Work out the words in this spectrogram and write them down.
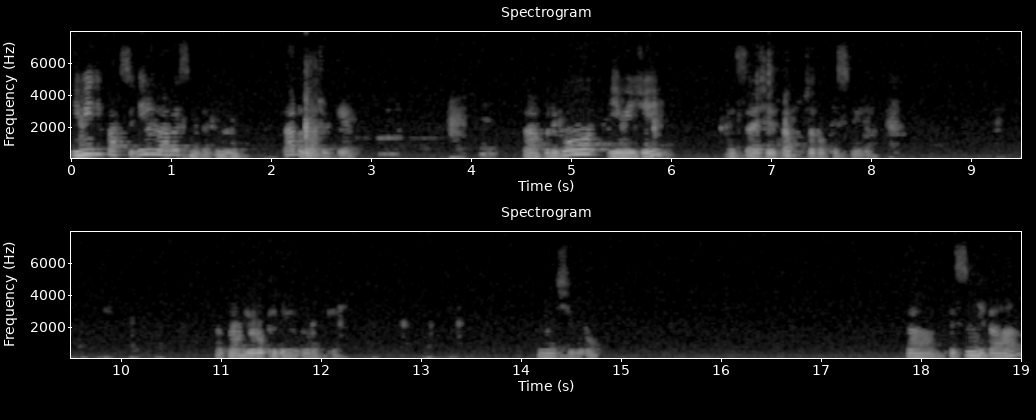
이미지 박스 1로 하겠습니다. 1로. 따로 놔줄게요. 자, 그리고 이미지 SIC에 딱 붙여 넣겠습니다. 자, 그럼 이렇게 돼요. 이렇게. 이런 식으로. 자, 됐습니다.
